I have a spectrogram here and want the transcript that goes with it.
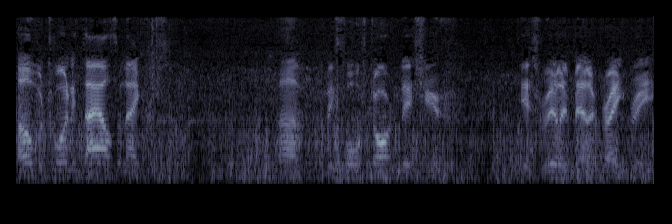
over 20,000 acres uh, before starting this year. It's really been a great rig.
